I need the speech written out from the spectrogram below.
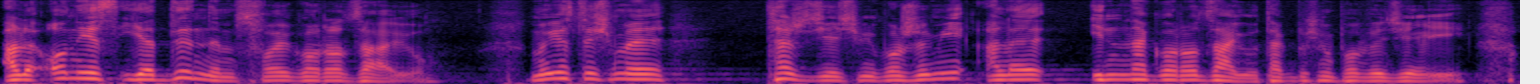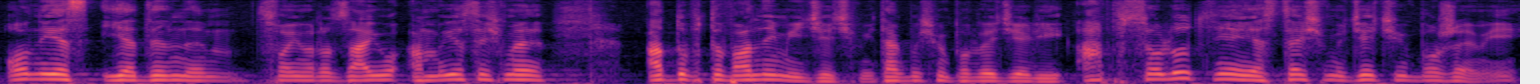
ale On jest jedynym swojego rodzaju. My jesteśmy też dziećmi Bożymi, ale innego rodzaju, tak byśmy powiedzieli. On jest jedynym w swoim rodzaju, a my jesteśmy adoptowanymi dziećmi, tak byśmy powiedzieli. Absolutnie jesteśmy dziećmi Bożymi,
